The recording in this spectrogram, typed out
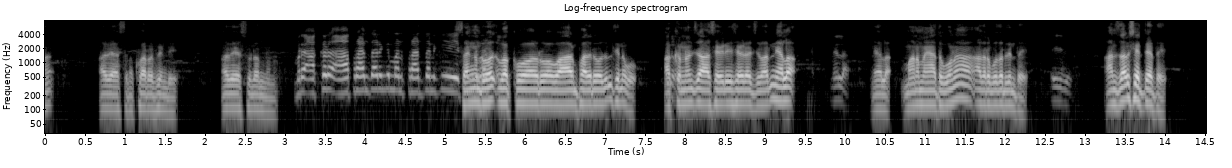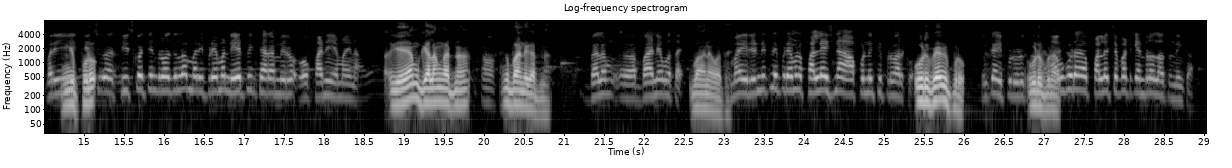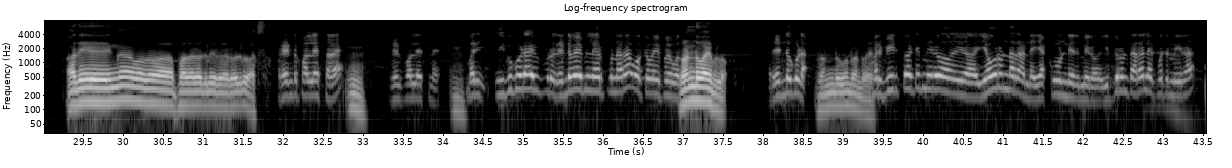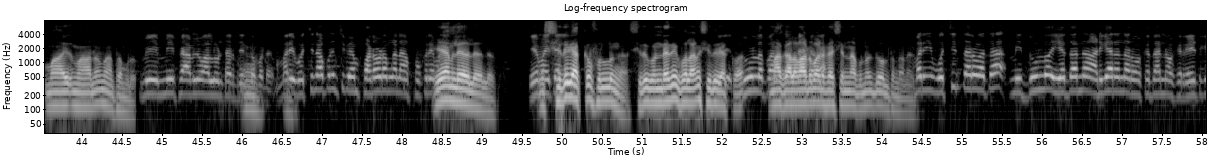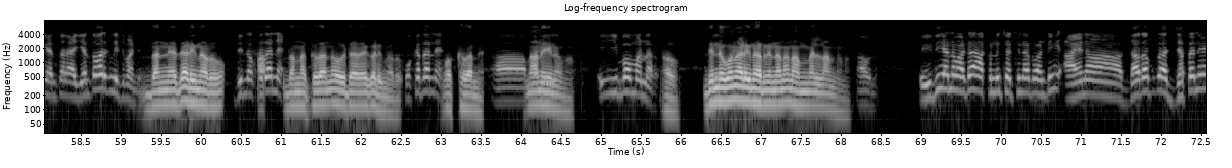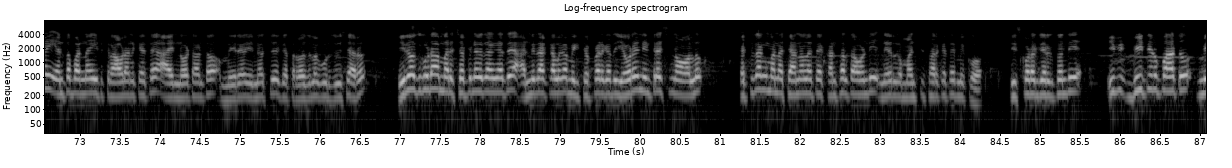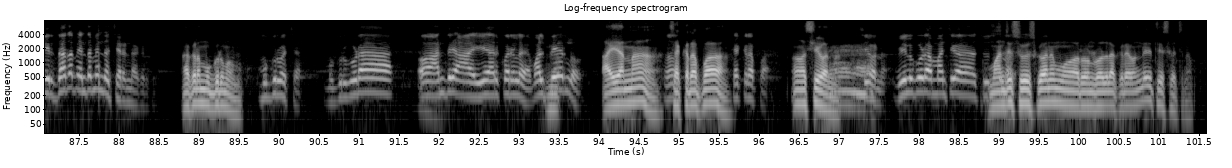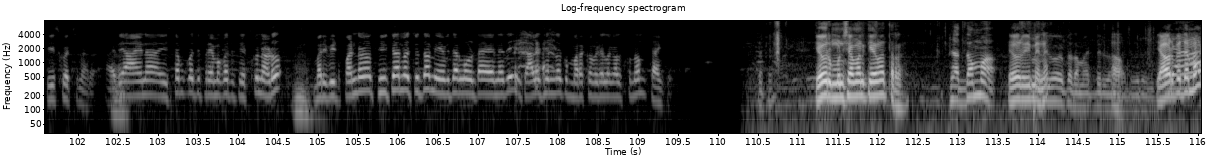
అవి వేస్తున్నాం కొర్రపిండి అవి వేస్తుంటున్నాను మరి అక్కడ ఆ ప్రాంతానికి మన ప్రాంతానికి సంగం రోజు ఒక రో- వారం పది రోజులు తినవు. అక్కడ నుంచి ఆ సైడ్ ఈ సైడ్ వచ్చే వారు నెల. నెల. నెల. మన మేత కూడా అదర బుదర తింటాయి. అంతసారి సెట్ అవుతాయి. మరి ఇప్పుడు- తీసుకు- తీసుకొచ్చిన రోజుల్లో మరి ఇప్పుడు ఏమైనా నేర్పించారా మీరు పని ఏమైనా? ఏం గెలం కట్టినా. ఇంక బండి కట్టినా. బలం బాగానే పోతాయి. బాగానే పోతాయి. మరి రెండిట్లో ఇప్పుడు ఏమైనా పళ్ళు వేసినా అప్పటి నుంచి ఇప్పటి వరకు? ఊడిపోయి ఇప్పుడు. ఇంకా ఇప్పుడు. అవి కూడా పళ్ళు వచ్చేపటికి ఎన్ని రోజులు అవుతుంది ఇంకా? అది ఇంకా ఒక పది రోజులు ఇరవై రోజులు కావచ్చు. రెండు పళ్ళు వేస్తావా. రెండు పళ్ళు వేసినాయి. మరి ఇవి కూడా ఇప్పుడు రెండు వైపులు నేర్పుకున్నారా ఒక వైపు? రెండు వైపులు. రెండు కూడా. రెండు రెండు వైపులు. మరి వీటితోటి మీరు ఎవరు ఉన్నారండి ఎక్కువ ఉండేది మీరు? ఇద్దరు ఉంటారా లేకపోతే మీరా? మా మా మా తమ్ముడు. మీ మీ ఫ్యామిలీ వాళ్ళు ఉంటారు దీంతో. పాటు. మరి వచ్చినప్పటి నుంచి మేము పడవడం కానీ ఏం లేదు లేదు లేదు. సిదుగు ఎక్కువ ఫుల్ సిదుగు ఉండేది కులానికి సిదుగు ఎక్కువ. దూళ్ళ మాకు అలవాటు? పడి చిన్నప్పటి నుంచి తోలుతున్నాను నేను. మరి వచ్చిన తర్వాత మీ దూళ్ళలో ఏదన్నా అడిగారన్నారు ఒకదాన్ని ఒక రేటుకి ఎంత ఎంతవరకు నిజమండి? దాన్ని అయితే అడిగినారు. దీన్ని ఒక్కదాన్నే? దాన్ని ఒక్కదాన్ని ఒకటి యాభైకి అడిగినారు. ఒక్కదాన్నే? ఒక్కదాన్ని. ఆ, నాన్న ఇవ్వమన్నారు. దీన్ని కూడా అడిగినారు నిన్న నా అమ్మాయిలు అన్నాను. అవును. ఇది అన్నమాట అక్కడ నుంచి వచ్చినటువంటి ఆయన దాదాపుగా జతనే ఎంత పడినాయి ఇటుకు రావడానికి అయితే ఆయన నోట్ అంటో మీరే వినొచ్చు. గత రోజుల్లో కూడా చూశారు. ఈ రోజు కూడా మరి చెప్పిన విధంగా అయితే అన్ని రకాలుగా మీకు చెప్పాడు కదా ఎవరైనా ఇంట్రెస్ట్ ఉన్న వాళ్ళు ఖచ్చితంగా మన ఛానల్ అయితే కన్సల్ట్ అవ్వండి. నేరుగా మంచి సరుకు అయితే మీకు తీసుకోవడం జరుగుతుంది. ఇవి వీటితో పాటు మీరు దాదాపు ఎంతమంది వచ్చారండి అక్కడికి? అక్కడ ముగ్గురు మామ. ముగ్గురు వచ్చారు. ముగ్గురు కూడా అందరి ఏ అరకొరలే వాళ్ళ పేర్లు? అయ్యన్న చక్రప్ప. చక్రప్ప. శివన్న. శివన్న. వీళ్ళు కూడా మంచిగా చూసుకున్నారు. మంచి చూసుకొని రెండు రోజులు అక్కడే ఉండి తీసుకొచ్చినాం. తీసుకొచ్చినారు. అదే ఆయన ఇష్టం కొద్ది ప్రేమ కొద్ది తెచ్చుకున్నాడు. మరి వీటి పండుగ ఫ్యూచర్లో చూద్దాం ఏ విధంగా ఉంటాయనేది కాళేశ్వరంలో మరొక వీడియోలో కలుసుకుందాం. థ్యాంక్ యూ ఎవరు మున్షామానికి ఏమవుతారు? పెద్దమ్మ. ఎవరు ఈమెనా? పెద్దమ్మ ఎవరు పెద్దమ్మా?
